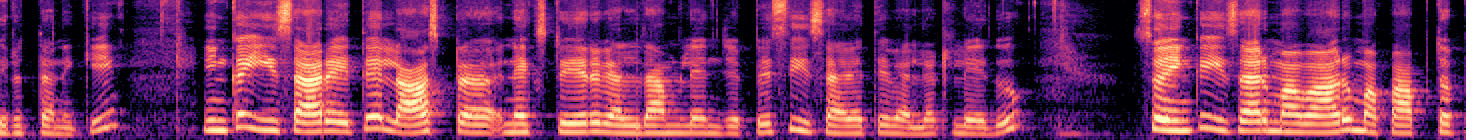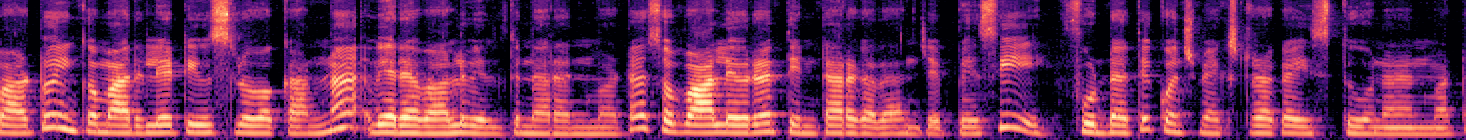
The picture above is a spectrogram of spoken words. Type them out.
తిరుత్తనికి. ఇంకా ఈసారి అయితే లాస్ట్ నెక్స్ట్ ఇయర్ వెళ్దాంలే అని చెప్పేసి ఈసారి అయితే వెళ్ళట్లేదు. సో ఇంకా ఈసారి మా వారు మా పాపతో పాటు ఇంకా మా రిలేటివ్స్లో ఒక అన్న వేరే వాళ్ళు వెళ్తున్నారనమాట సో వాళ్ళు ఎవరైనా తింటారు కదా అని చెప్పేసి ఫుడ్ అయితే కొంచెం ఎక్స్ట్రాగా ఇస్తూ ఉన్నాను అనమాట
